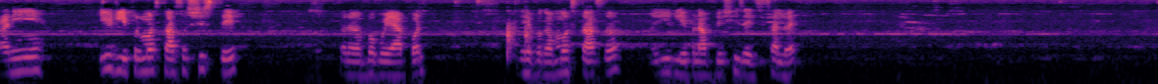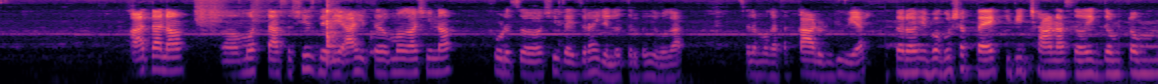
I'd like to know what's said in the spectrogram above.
आणि इडली पण मस्त असं शिजते. तर बघूया आपण. हे बघा मस्त असं इडली पण आपली शिजायची चालू आहे. आता ना मस्त असं शिजलेली आहे तर मग अशी ना थोडंसं शिजायचं राहिलेलं तर हे बघा. चला मग आता काढून घेऊया. तर हे बघू शकताय किती छान असं एकदम टम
